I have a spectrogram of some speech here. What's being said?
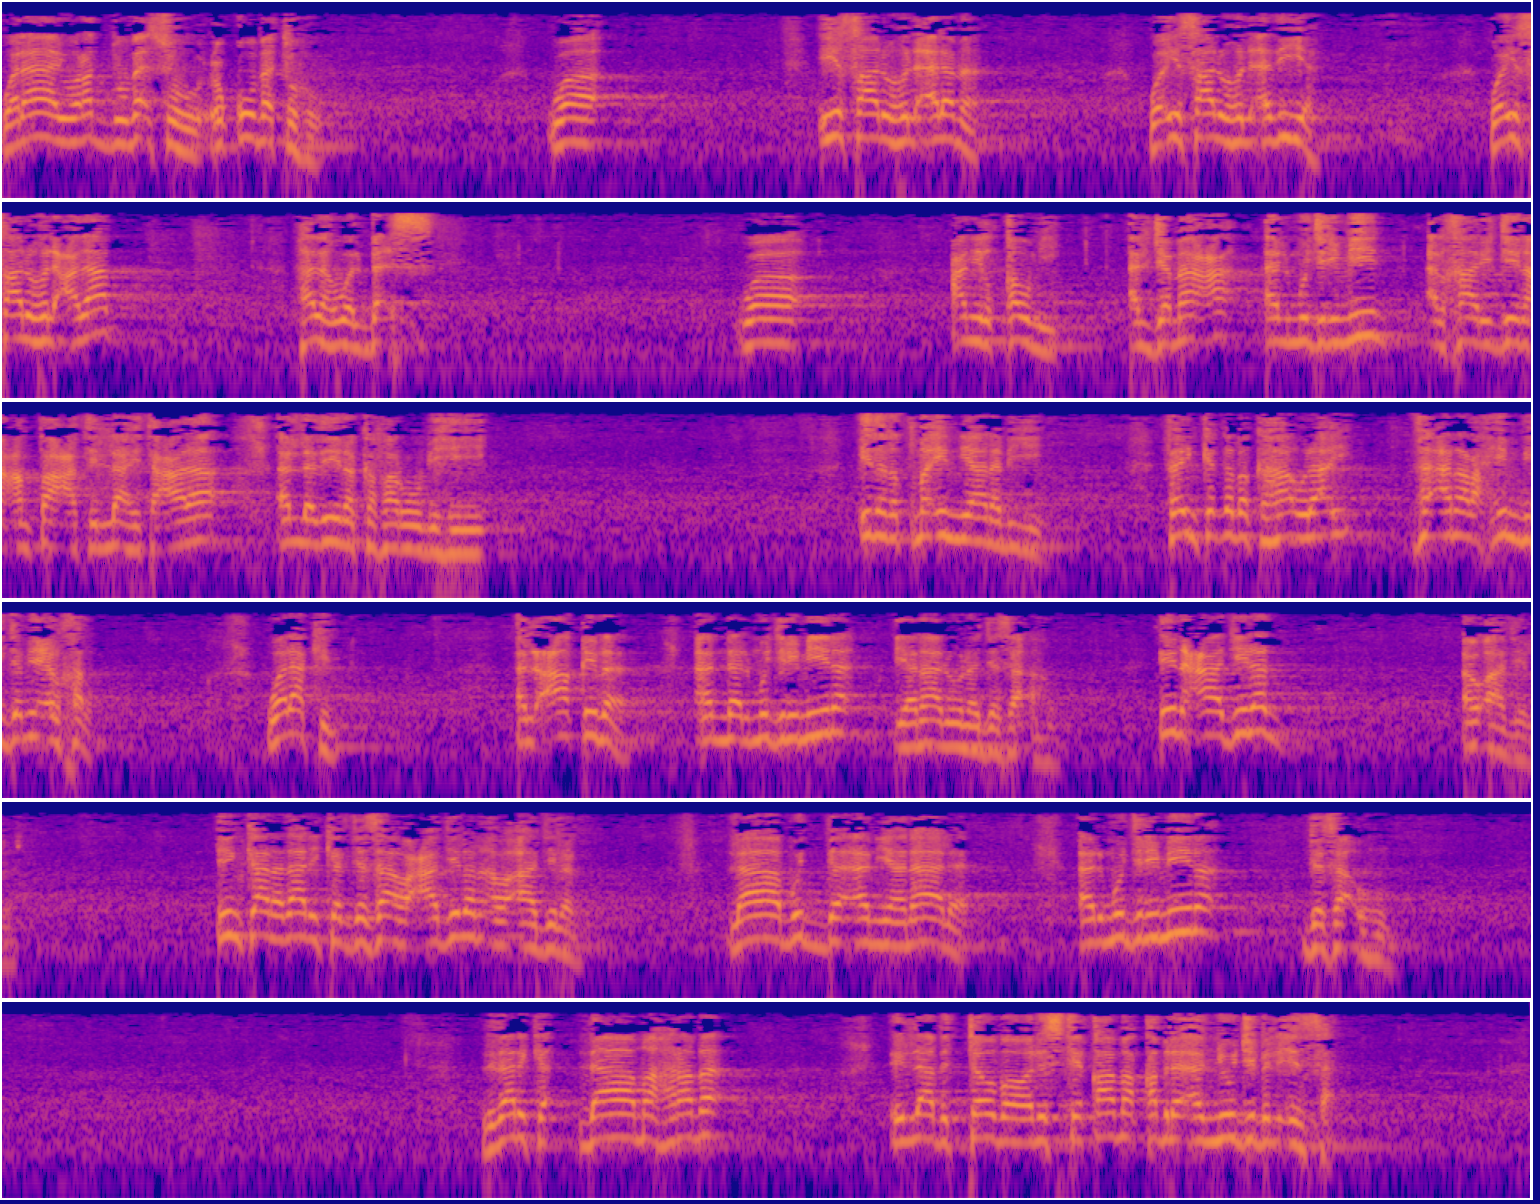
ولا يرد بأسه عقوبته. وإيصاله الألم وإيصاله الأذية وإيصاله العذاب هذا هو البأس. و عن القوم الجماعة المجرمين الخارجين عن طاعة الله تعالى الذين كفروا به. إذا اطمئن يا نبي فإن كذبك هؤلاء فأنا رحيم بجميع الخلق. ولكن العاقبة أن المجرمين ينالون جزاءهم إن عاجلا أو آجلا. إن كان ذلك الجزاء عاجلا أو آجلا لا بد أن ينال المجرمين جزاؤهم. لذلك لا مهرب إلا بالتوبة والاستقامة قبل أن يوجب الإنسان.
